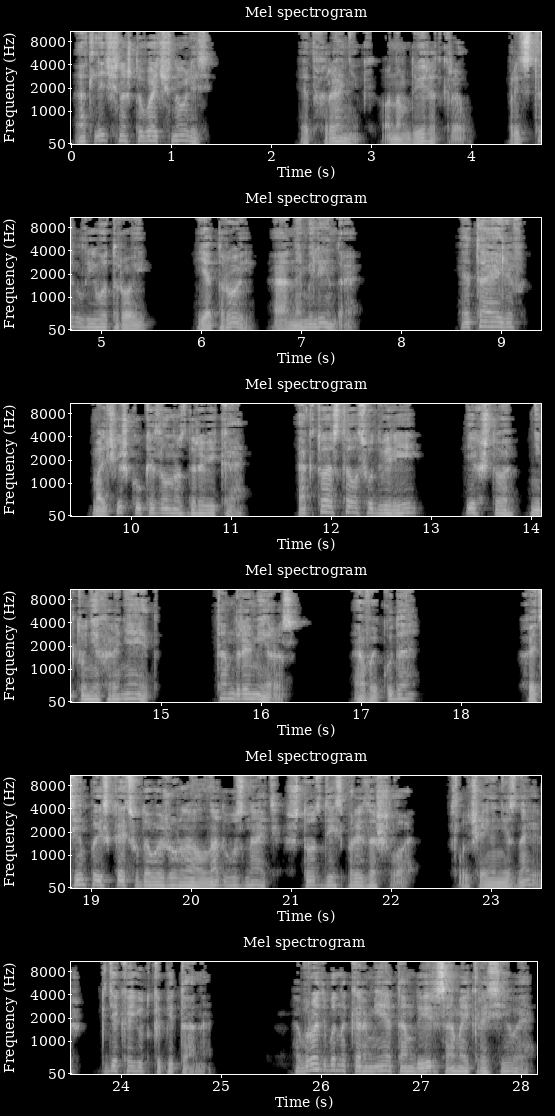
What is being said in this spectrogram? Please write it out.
«Отлично, что вы очнулись. Это хранник, он нам дверь открыл. Представил его Трой. Я Трой, а она Мелиндра. Это Айлев. Мальчишка указал на здоровяка. А кто остался у дверей? Их что, никто не охраняет? Там Драмирос. А вы куда? Хотим поискать судовой журнал, надо узнать, что здесь произошло. Случайно не знаешь, где кают капитана? Вроде бы на корме, там дверь самая красивая.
